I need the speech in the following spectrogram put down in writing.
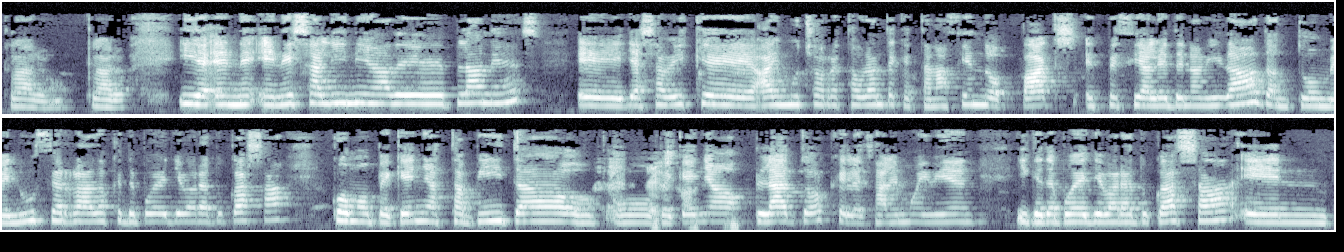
Claro, claro. Y en, en esa línea de planes, eh, ya sabéis que hay muchos restaurantes que están haciendo packs especiales de Navidad, tanto menús cerrados que te puedes llevar a tu casa, como pequeñas tapitas o, o pequeños platos que le salen muy bien y que te puedes llevar a tu casa en,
